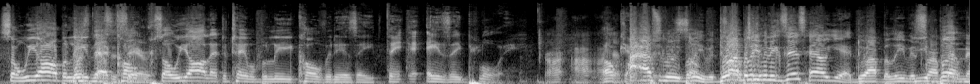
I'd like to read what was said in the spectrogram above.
So we all believe that. COVID, so we all at the table believe COVID is a thing, is a ploy. I, I, I Okay. I absolutely So- believe it. Do so I believe to- it exists? Hell yeah. Do I believe it's Yeah, something but that?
